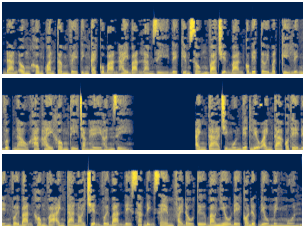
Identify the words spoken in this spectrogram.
đàn ông không quan tâm về tính cách của bạn hay bạn làm gì để kiếm sống và chuyện bạn có biết tới bất kỳ lĩnh vực nào khác hay không thì chẳng hề hấn gì. Anh ta chỉ muốn biết liệu anh ta có thể đến với bạn không và anh ta nói chuyện với bạn để xác định xem phải đầu tư bao nhiêu để có được điều mình muốn.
